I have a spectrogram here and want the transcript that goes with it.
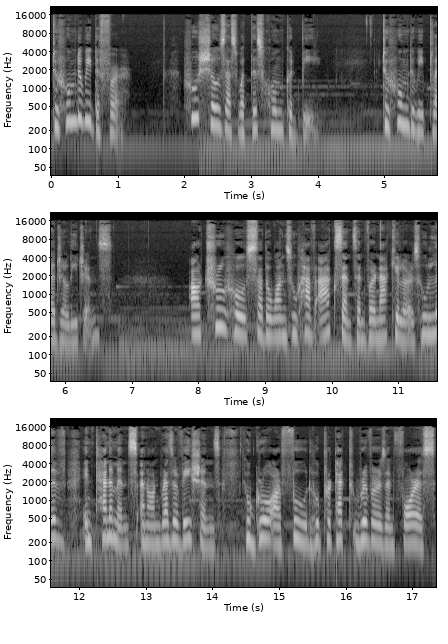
To whom do we defer? Who shows us what this home could be? To whom do we pledge allegiance? Our true hosts are the ones who have accents and vernaculars, who live in tenements and on reservations, who grow our food, who protect rivers and forests,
